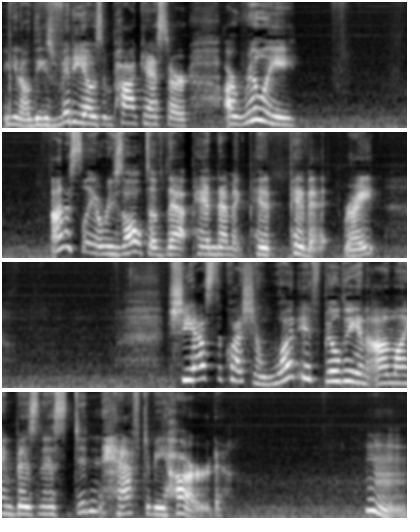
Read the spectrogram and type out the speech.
you know, these videos and podcasts are are really honestly a result of that pandemic pivot, right? She asked the question, what if building an online business didn't have to be hard? Hmm.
